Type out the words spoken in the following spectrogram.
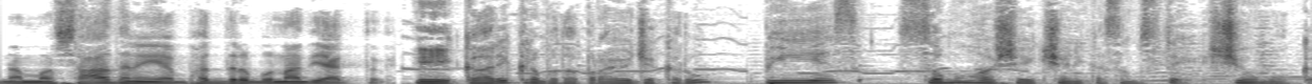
ನಮ್ಮ ಸಾಧನೆಯ ಭದ್ರ ಬುನಾದಿ ಆಗ್ತದೆ. ಈ ಕಾರ್ಯಕ್ರಮದ ಪ್ರಾಯೋಜಕರು ಪಿಎಸ್ ಸಮೂಹ ಶೈಕ್ಷಣಿಕ ಸಂಸ್ಥೆ ಶಿವಮೊಗ್ಗ.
